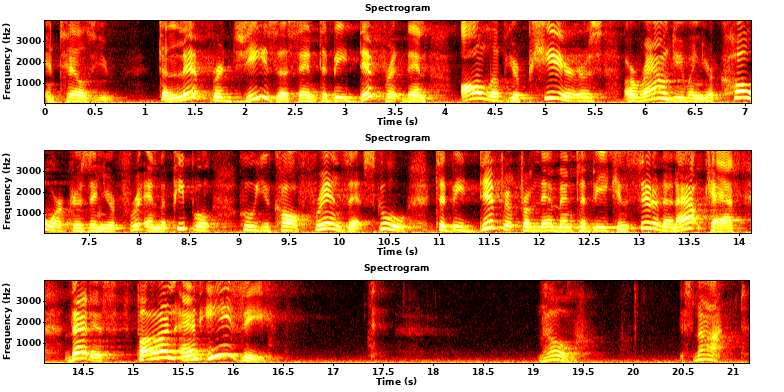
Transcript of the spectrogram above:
and tells you to live for Jesus and to be different than all of your peers around you and your coworkers and your fr- and the people who you call friends at school to be different from them and to be considered an outcast that is fun and easy. No. It's not.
